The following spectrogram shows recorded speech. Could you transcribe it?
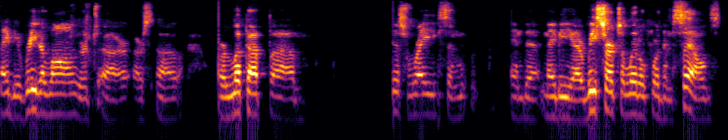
maybe read along or or or, uh, or look up um, this race and and uh, maybe uh, research a little for themselves.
